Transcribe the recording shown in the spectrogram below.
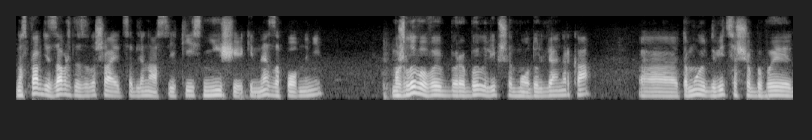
Насправді завжди залишається для нас якісь ніші, які не заповнені. Можливо, ви робили ліпше модуль для НРК, е, тому дивіться, щоб ви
